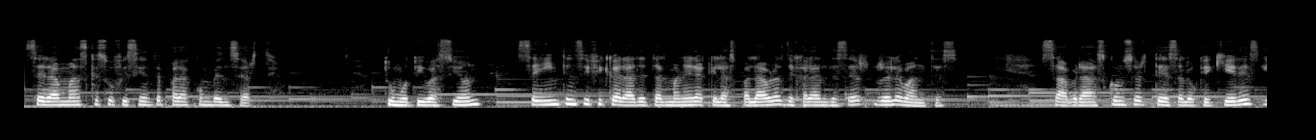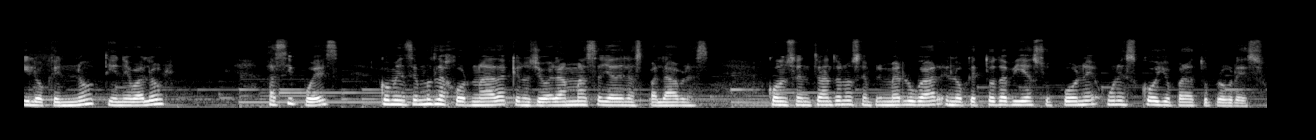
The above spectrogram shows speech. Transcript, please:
será más que suficiente para convencerte. Tu motivación se intensificará de tal manera que las palabras dejarán de ser relevantes. Sabrás con certeza lo que quieres y lo que no tiene valor Así pues, comencemos la jornada que nos llevará más allá de las palabras, concentrándonos en primer lugar en lo que todavía supone un escollo para tu progreso.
